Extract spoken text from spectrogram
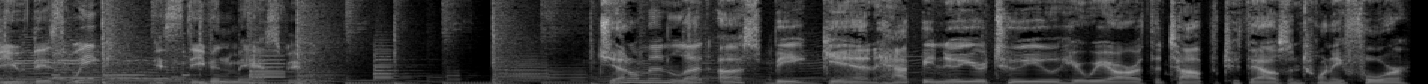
You this week is Stephen Mansfield. Gentlemen, let us begin. Happy New Year to you. Here we are at the top of 2024.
